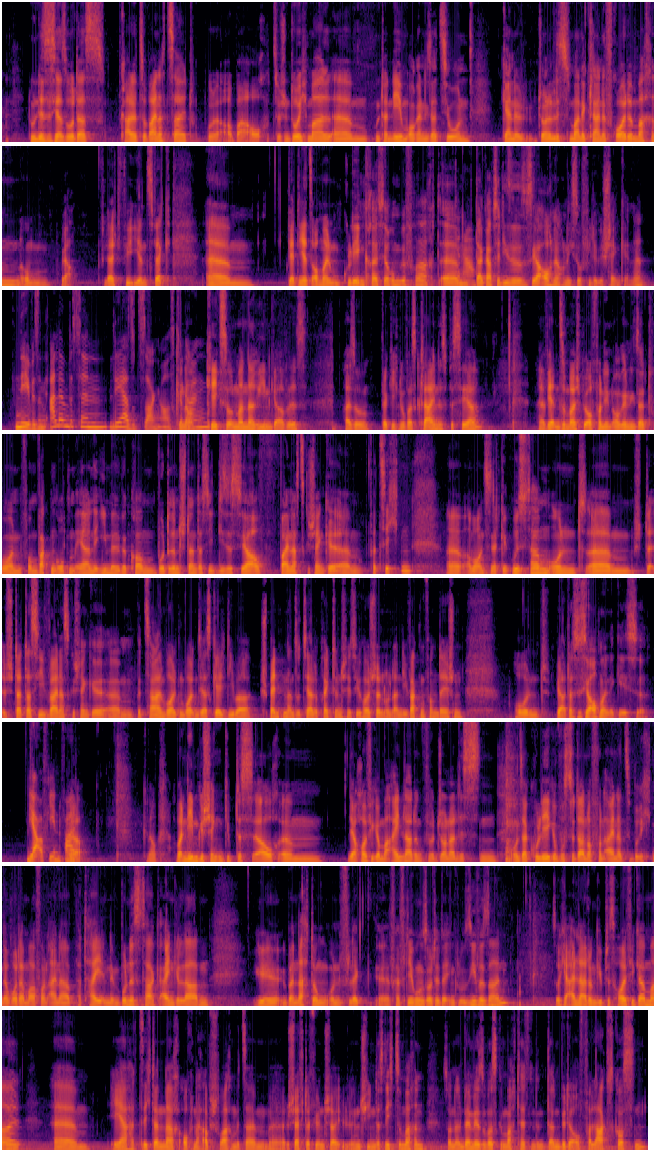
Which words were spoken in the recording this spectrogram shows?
Nun ist es ja so, dass gerade zur Weihnachtszeit oder aber auch zwischendurch mal ähm, Unternehmen, Organisationen gerne Journalisten mal eine kleine Freude machen, um ja, vielleicht für ihren Zweck. Ähm, wir hatten jetzt auch mal im Kollegenkreis herumgefragt. Ähm, genau. Da gab es ja dieses Jahr auch noch nicht so viele Geschenke, ne? Nee, wir sind alle ein bisschen leer sozusagen ausgegangen. Genau, Kekse und Mandarinen gab es. Also wirklich nur was Kleines bisher. Wir hatten zum Beispiel auch von den Organisatoren vom Wacken Open Air eine E-Mail bekommen, wo drin stand, dass sie dieses Jahr auf Weihnachtsgeschenke ähm, verzichten, äh, aber uns nicht gegrüßt haben und ähm, st statt dass sie Weihnachtsgeschenke ähm, bezahlen wollten, wollten sie das Geld lieber spenden an soziale Projekte in Schleswig-Holstein und an die Wacken Foundation. Und ja, das ist ja auch mal eine Geste. Ja, auf jeden Fall. Ja, genau. Aber neben Geschenken gibt es auch ähm, ja, häufiger mal Einladungen für Journalisten. Unser Kollege wusste da noch von einer zu berichten. Da wurde er mal von einer Partei in den Bundestag eingeladen. Übernachtung und äh, Verpflegung sollte da inklusive sein. Solche Einladungen gibt es häufiger mal. Ähm, er hat sich dann auch nach Absprache mit seinem äh, Chef dafür entschieden, das nicht zu machen, sondern wenn wir sowas gemacht hätten, dann bitte auf Verlagskosten.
